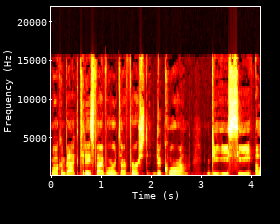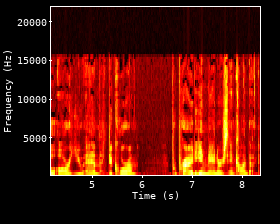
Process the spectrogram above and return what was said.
Welcome back. Today's five words are first, decorum. D E C O R U M. Decorum. Propriety in manners and conduct.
